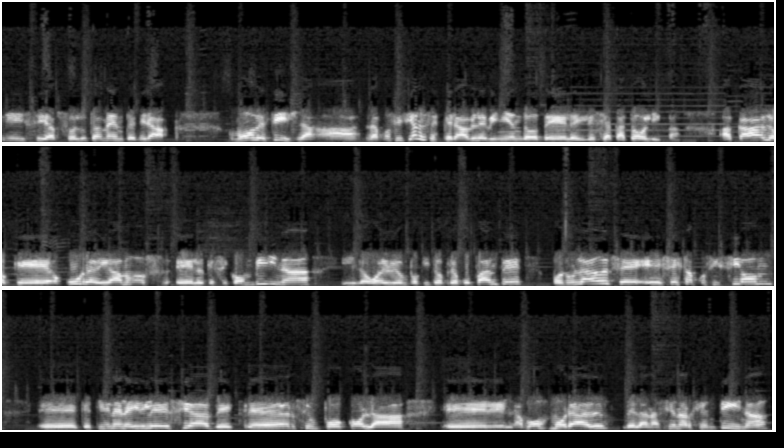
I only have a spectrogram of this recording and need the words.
Sí, sí, absolutamente. Mira, como vos decís, la, la posición es esperable viniendo de la Iglesia Católica Acá lo que ocurre, digamos, eh, lo que se combina y lo vuelve un poquito preocupante, por un lado es, esta posición eh, que tiene la Iglesia de creerse un poco la, eh, la voz moral de la nación argentina,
